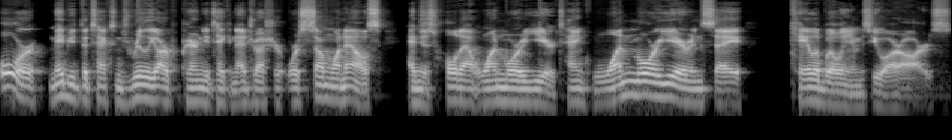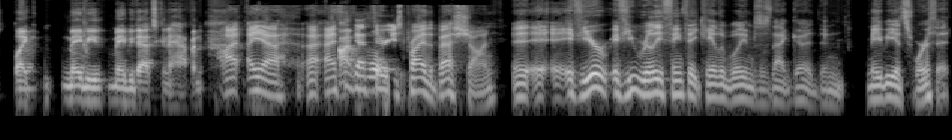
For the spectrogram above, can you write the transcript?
Or maybe the Texans really are preparing to take an edge rusher or someone else and just hold out one more year, tank one more year and say, Caleb Williams, you are ours. Like maybe, maybe that's going to happen. I, I yeah, I, I think I- that well- theory is probably the best, Sean. I- I- If you're if you really think that Caleb Williams is that good, then maybe it's worth it,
